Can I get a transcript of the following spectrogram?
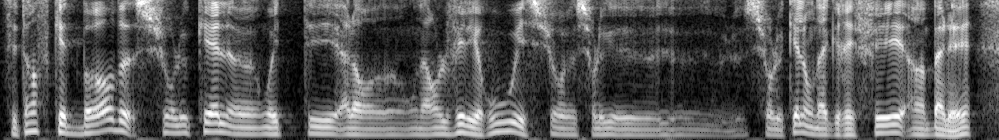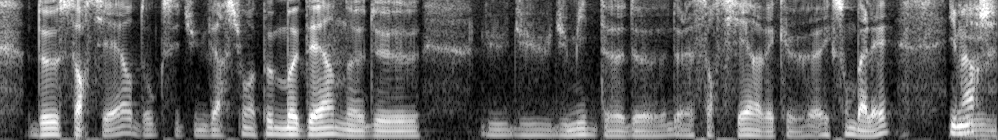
c'est un skateboard sur lequel euh, ont été, alors on a enlevé les roues et sur, sur, le, sur lequel on a greffé un ballet de sorcières, donc c'est une version un peu moderne de, du, mythe de, la sorcière avec, avec son ballet. Il marche?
